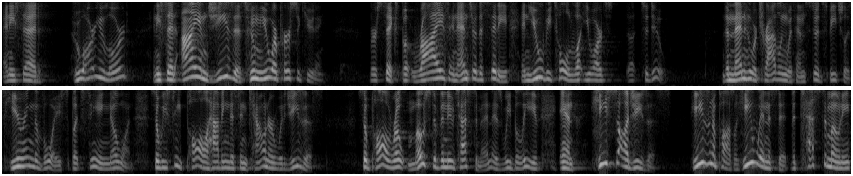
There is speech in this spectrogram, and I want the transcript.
And he said, Who are you, Lord? And he said, I am Jesus, whom you are persecuting. Verse 6 But rise and enter the city, and you will be told what you are uh, to do. The men who were traveling with him stood speechless, hearing the voice, but seeing no one. So we see Paul having this encounter with Jesus. So Paul wrote most of the New Testament, as we believe, and he saw Jesus. He's an apostle. He witnessed it, the testimony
